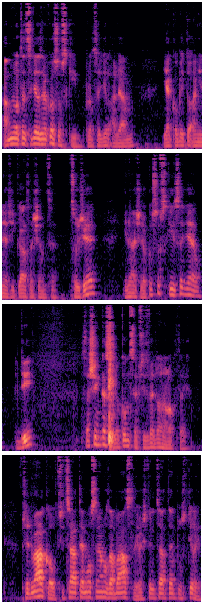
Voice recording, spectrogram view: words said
A můj otec seděl s Rokosovským, procedil Adam, jako by to ani neříkal Sašence. Cože? I náš Rokosovský seděl. Kdy? Sašenka se dokonce přizvedla na loktech. Před válkou v 38. ho zabásli, ve 40. pustili.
